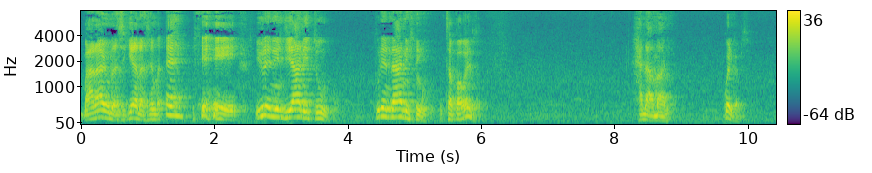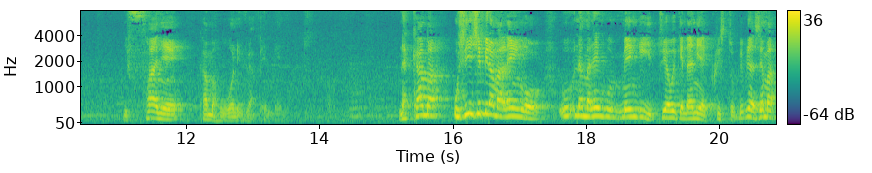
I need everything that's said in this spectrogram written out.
Baadaye unasikia anasema eh yule ni njiani tu. Kule ndani utapaweza. Hana amani. Kweli kabisa. Ifanye kama huoni vya pembeni. Na kama usiishi bila malengo na malengo mengi tuyaweke ndani ya Kristo. Biblia inasema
